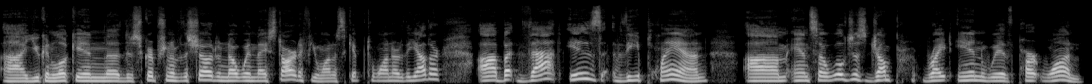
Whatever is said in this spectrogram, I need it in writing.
Uh, you can look in the description of the show to know when they start if you want to skip to one or the other. Uh, but that is the plan. Um, and so we'll just jump right in with part one.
